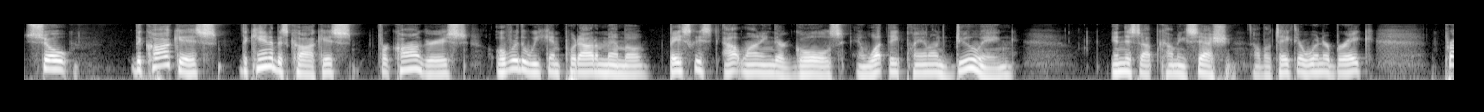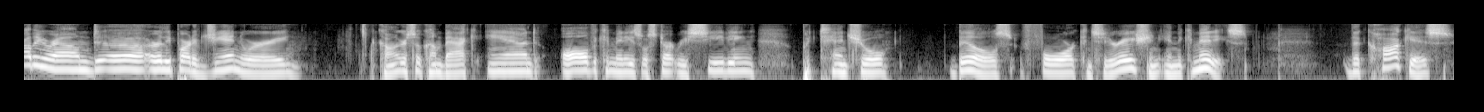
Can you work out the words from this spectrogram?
So, the caucus, the Cannabis Caucus for Congress, over the weekend put out a memo basically outlining their goals and what they plan on doing in this upcoming session. Now, they'll take their winter break probably around uh, early part of January Congress will come back and all the committees will start receiving potential bills for consideration in the committees. The caucus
